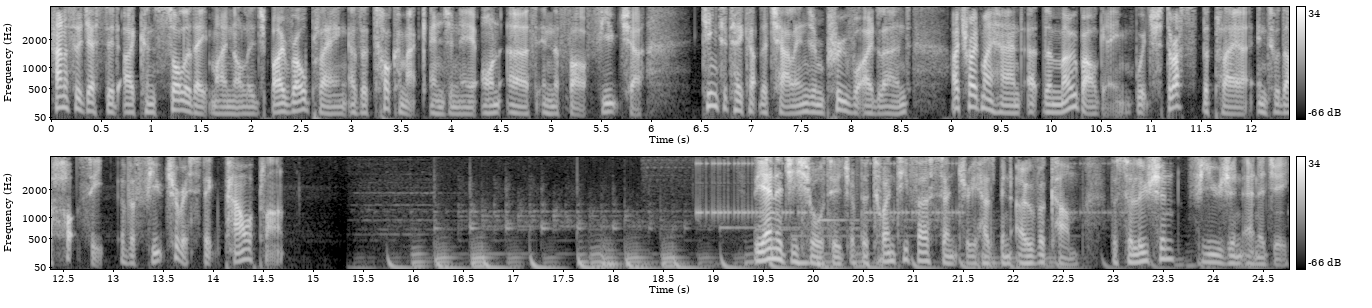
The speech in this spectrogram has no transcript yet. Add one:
Hannah suggested I consolidate my knowledge by role playing as a tokamak engineer on Earth in the far future. Keen to take up the challenge and prove what I'd learned, I tried my hand at the mobile game, which thrusts the player into the hot seat of a futuristic power plant. The energy shortage of the 21st century has been overcome. The solution? Fusion energy.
